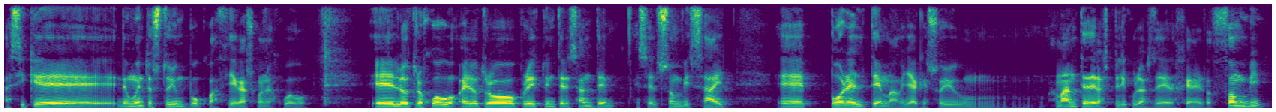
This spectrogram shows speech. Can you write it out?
así que de momento estoy un poco a ciegas con el juego. El otro juego, el otro proyecto interesante es el Zombicide, eh, por el tema, ya que soy un amante de las películas del género zombie,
